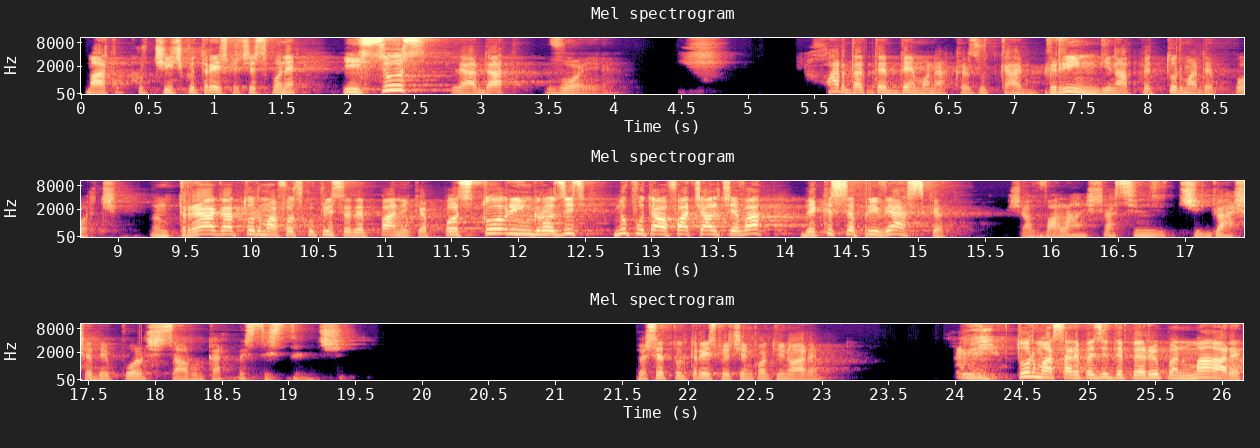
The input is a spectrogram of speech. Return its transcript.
Marcu 5 cu 13 spune, Iisus le-a dat voie. Hoarda de demoni a căzut ca grindina pe turma de porci. Întreaga turmă a fost cuprinsă de panică. Păstorii îngroziți nu puteau face altceva decât să privească. Și avalanșa cigașă de porci s-a aruncat peste stânci. Versetul 13 în continuare. Turma s-a repezit de pe râpă în mare,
